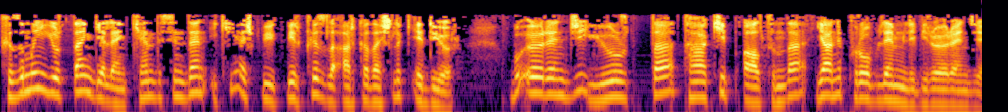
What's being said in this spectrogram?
Kızımın yurttan gelen kendisinden 2 yaş büyük bir kızla arkadaşlık ediyor. Bu öğrenci yurtta takip altında yani problemli bir öğrenci.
